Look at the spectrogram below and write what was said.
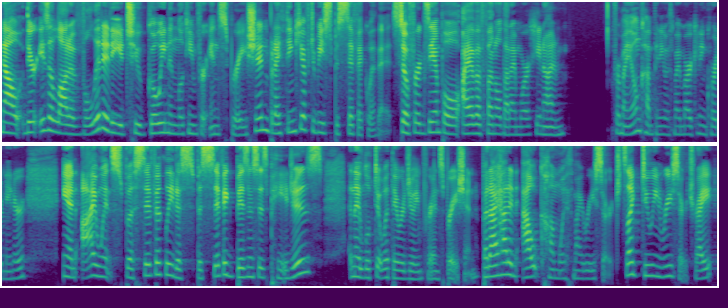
Now, there is a lot of validity to going and looking for inspiration, but I think you have to be specific with it. So, for example, I have a funnel that I'm working on for my own company with my marketing coordinator. And I went specifically to specific businesses' pages and I looked at what they were doing for inspiration. But I had an outcome with my research. It's like doing research, right?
